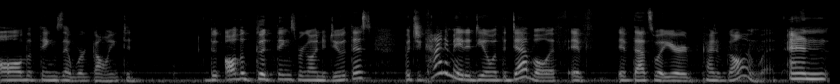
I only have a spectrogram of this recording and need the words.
all the things that we're going to, the, all the good things we're going to do with this. But you kind of made a deal with the devil if if if that's what you're kind of going with. And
